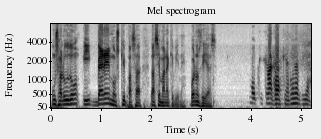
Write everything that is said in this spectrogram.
Un saludo y veremos qué pasa la semana que viene. Buenos días. Muchísimas gracias. Buenos días.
